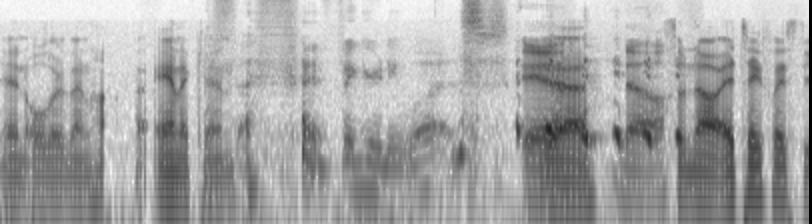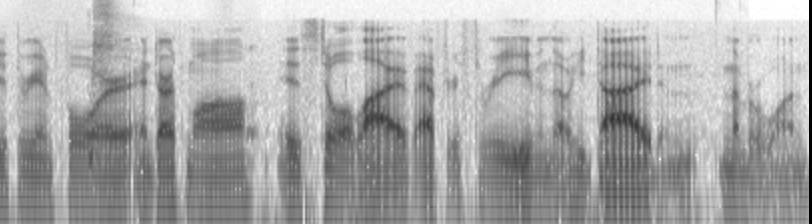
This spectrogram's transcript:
and older than Han- Anakin. I figured he was. yeah, no, So no, it takes place through three and four, and Darth Maul is still alive after three, even though he died in number one.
